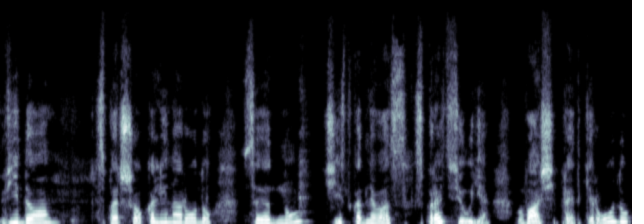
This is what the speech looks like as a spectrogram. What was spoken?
відео, з першого коліна роду, все одно чистка для вас спрацює. Ваші предки роду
